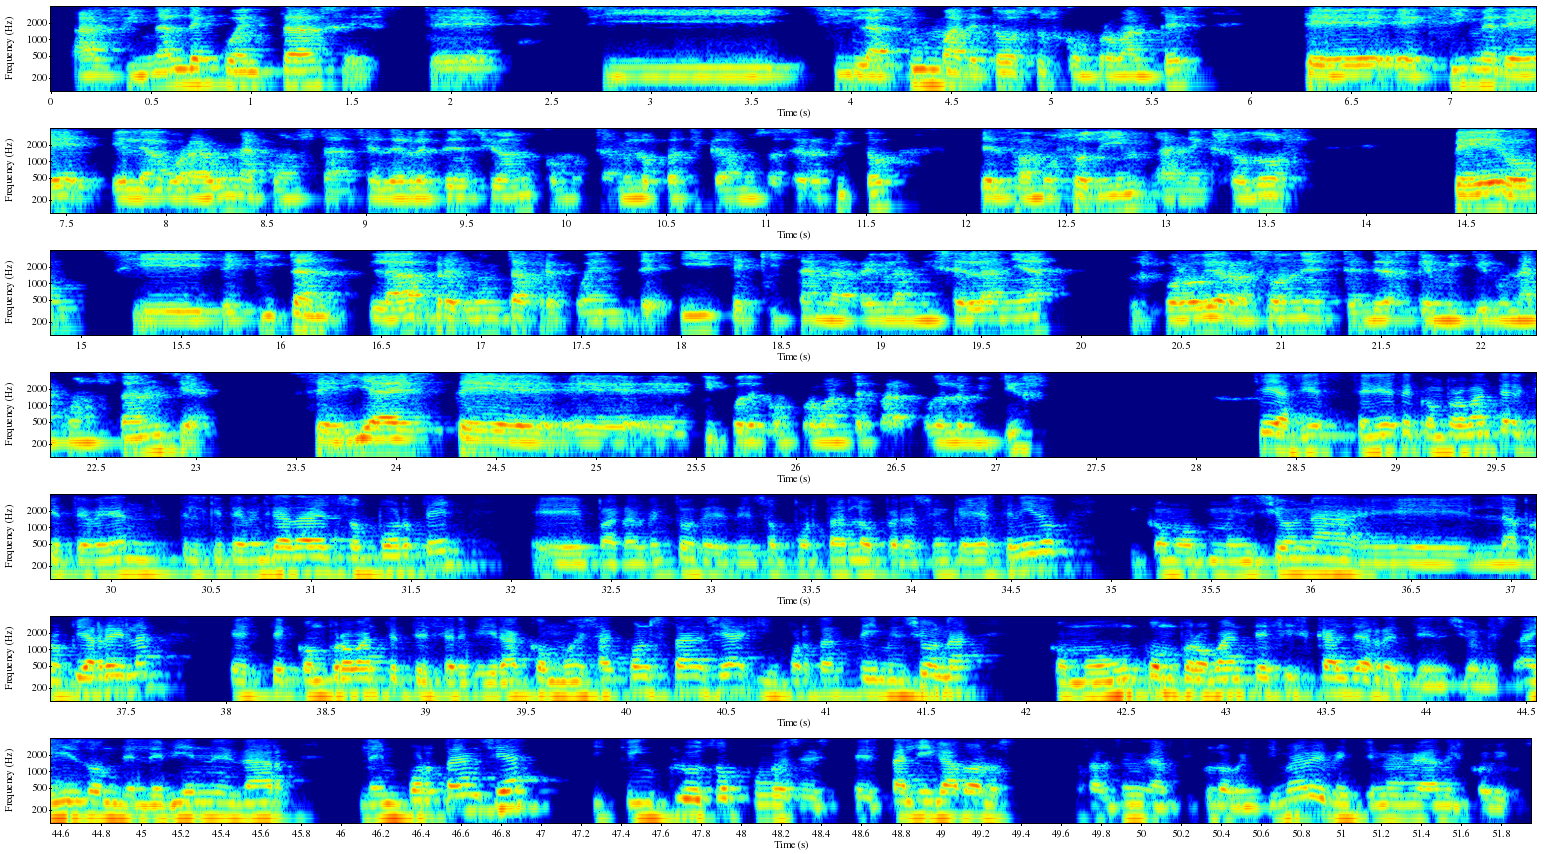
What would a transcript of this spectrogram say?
al final de cuentas, este, si, si la suma de todos estos comprobantes te exime de elaborar una constancia de retención, como también lo platicábamos hace ratito, del famoso DIM anexo 2. Pero si te quitan la pregunta frecuente y te quitan la regla miscelánea, pues por obvias razones tendrías que emitir una constancia. ¿Sería este eh, tipo de comprobante para poderlo emitir? Sí, así es. Sería este comprobante el que te, el que te vendría a dar el soporte eh, para el efecto de, soportar la operación que hayas tenido. Y como menciona eh, la propia regla, este comprobante te servirá como esa constancia importante y menciona como un comprobante fiscal de retenciones. Ahí es donde le viene a dar la importancia y que incluso pues este, está ligado a los establecidos del artículo 29 y 29A del Código.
